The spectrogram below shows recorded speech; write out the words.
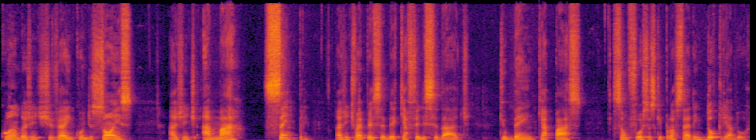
quando a gente estiver em condições, a gente amar sempre, a gente vai perceber que a felicidade, que o bem, que a paz são forças que procedem do Criador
